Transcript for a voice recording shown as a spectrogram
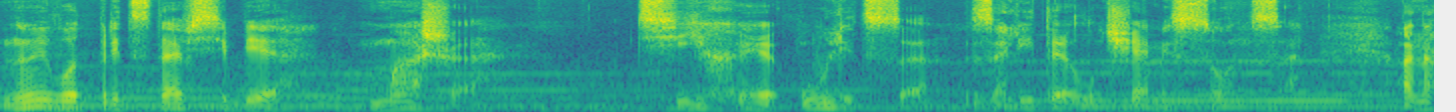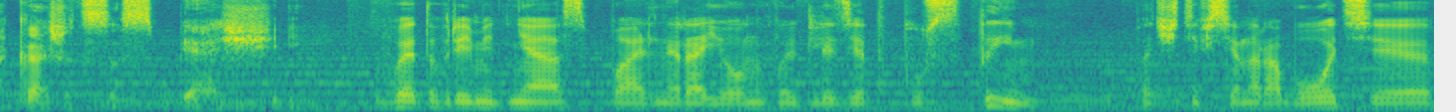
Ну и вот представь себе, Маша. Тихая улица, залитая лучами солнца. Она кажется спящей. В это время дня спальный район выглядит пустым. Почти все на работе,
